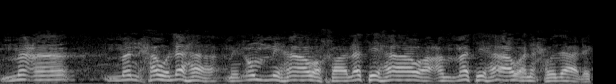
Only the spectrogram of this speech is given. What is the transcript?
مع من حولها من أمها وخالتها وعمتها ونحو ذلك.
